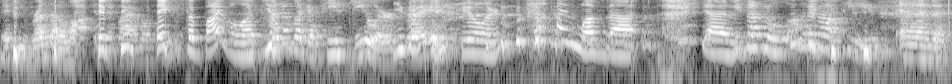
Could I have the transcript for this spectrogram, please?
if you've read that a lot. If you Bible. picked the Bible up, He's kind of like a peace dealer, He's right? a peace dealer. I love that. Yes. he talks a lot about peace and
